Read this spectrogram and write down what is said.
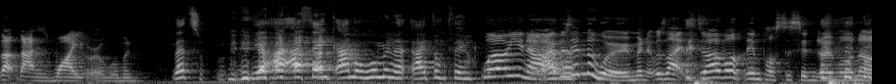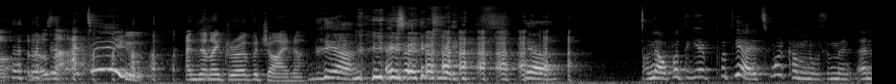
that, that is why you're a woman. That's yeah I, I think I'm a woman. I don't think Well, you know, I was in the womb and it was like, do I want the imposter syndrome or not? And I was like, I do. And then I grew a vagina. yeah exactly yeah. No, but yeah, but yeah, it's more common with women, and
